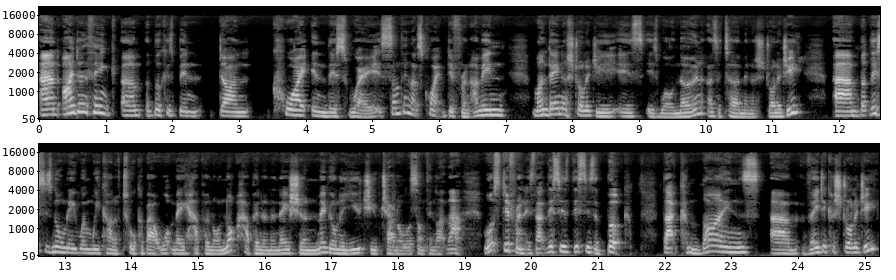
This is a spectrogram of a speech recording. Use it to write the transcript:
And I don't think um, a book has been done quite in this way. It's something that's quite different. I mean, mundane astrology is is well known as a term in astrology. Um, but this is normally when we kind of talk about what may happen or not happen in a nation, maybe on a YouTube channel or something like that. What's different is that this is this is a book that combines um, Vedic astrology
